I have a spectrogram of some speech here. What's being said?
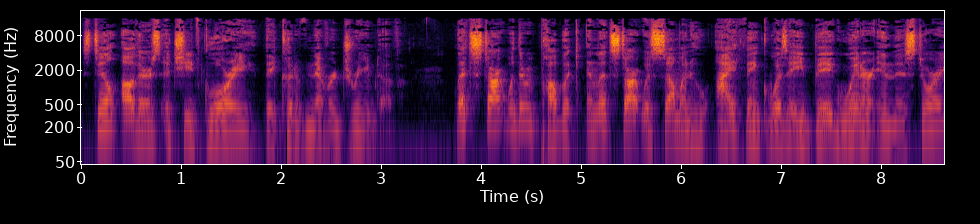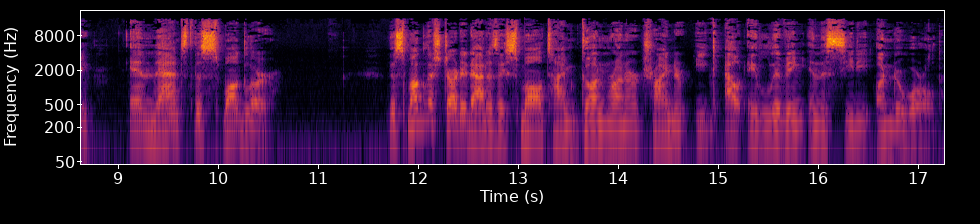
Still others achieved glory they could have never dreamed of. Let's start with the Republic and let's start with someone who I think was a big winner in this story, and that's the smuggler. The smuggler started out as a small-time gun runner trying to eke out a living in the seedy underworld.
